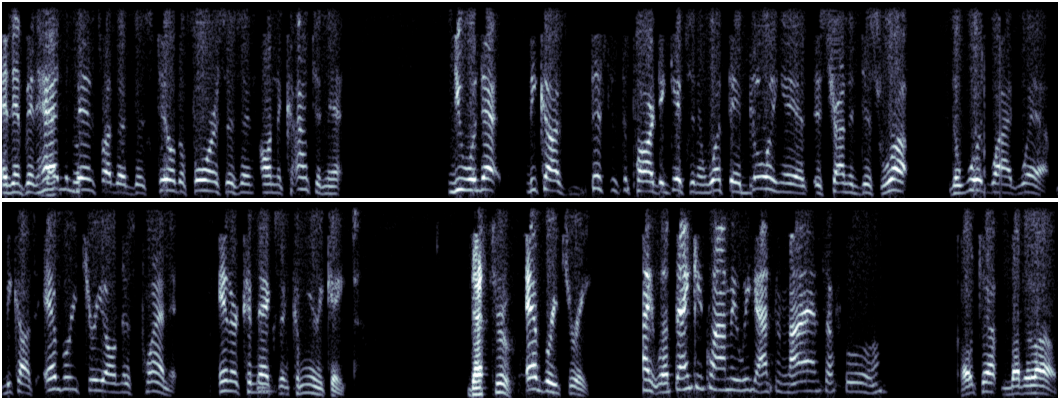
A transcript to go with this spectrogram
And if it hadn't been for the, the still the forests in, on the continent, you would not because this is the part that gets it. And what they're doing is is trying to disrupt the wood wide web because every tree on this planet interconnects and communicates. That's true. Every tree. All right. Well, thank you, Kwame. We got the lines are full. Hotep, brother love.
